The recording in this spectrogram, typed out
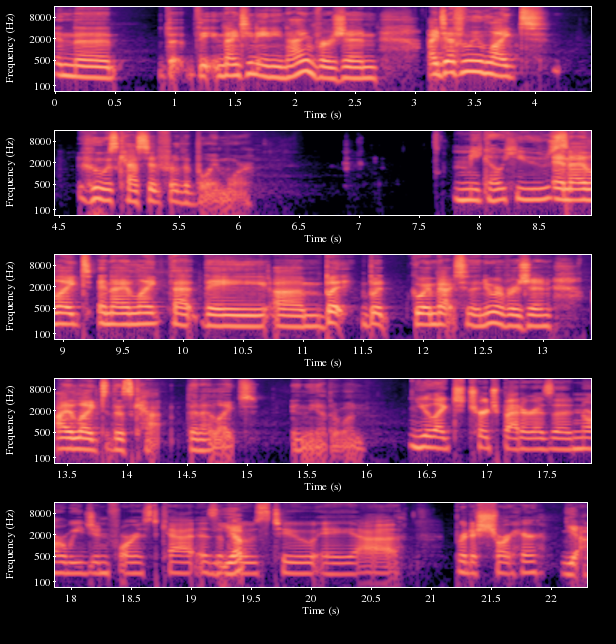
in the the, the 1989 version, I definitely liked who was casted for the boy more. Miko Hughes. and I liked and I liked that they um but but going back to the newer version, I liked this cat than I liked in the other one. you liked Church better as a Norwegian forest cat as Yep. opposed to a uh, British short hair. Yeah.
